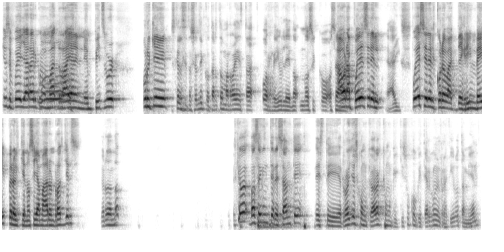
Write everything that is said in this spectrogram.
que se puede llegar a ver como Matt Ryan en, en Pittsburgh porque. Es que la situación de Cotar Tomás Ryan está horrible. No, no sé cómo. O sea, ahora puede ser el. Puede ser el coreback de Green Bay, pero el que no se llama Aaron Rodgers. Jordan no. Es que va, a ser interesante. Este Rodgers, como que ahora como que quiso coquetear con el retiro también.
